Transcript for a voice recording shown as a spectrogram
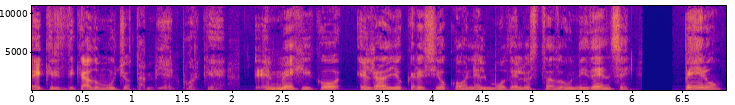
he criticado mucho también, porque en México el radio creció con el modelo estadounidense, pero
